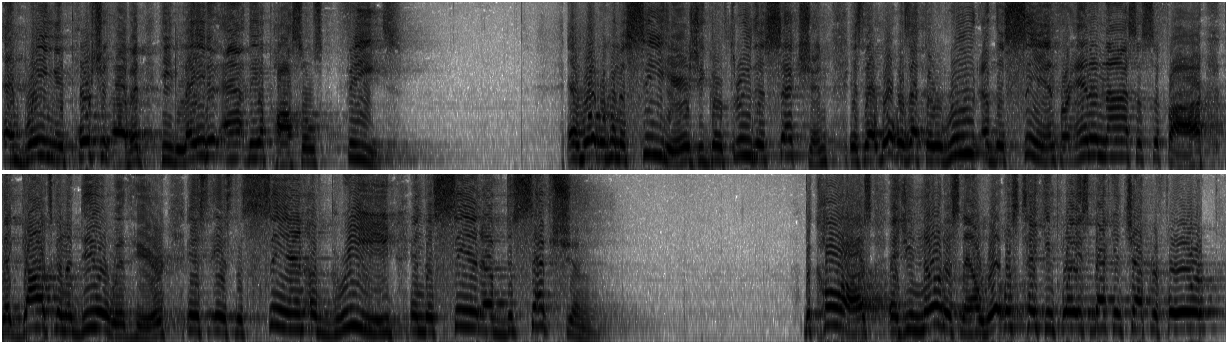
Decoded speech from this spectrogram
and bringing a portion of it, he laid it at the apostles' feet. And what we're going to see here as you go through this section is that what was at the root of the sin for Ananias and Sapphira that God's going to deal with here is, is the sin of greed and the sin of deception. Because, as you notice now, what was taking place back in chapter 4?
